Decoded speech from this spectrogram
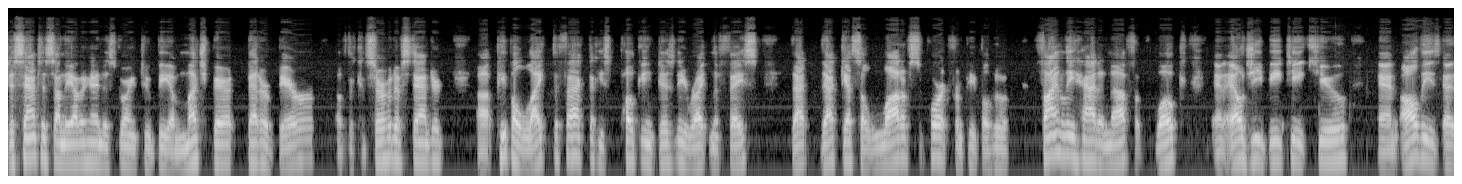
DeSantis, on the other hand, is going to be a much better bearer of the conservative standard. Uh, people like the fact that he's poking Disney right in the face. That that gets a lot of support from people who finally had enough of woke and LGBTQ and all these. Uh,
